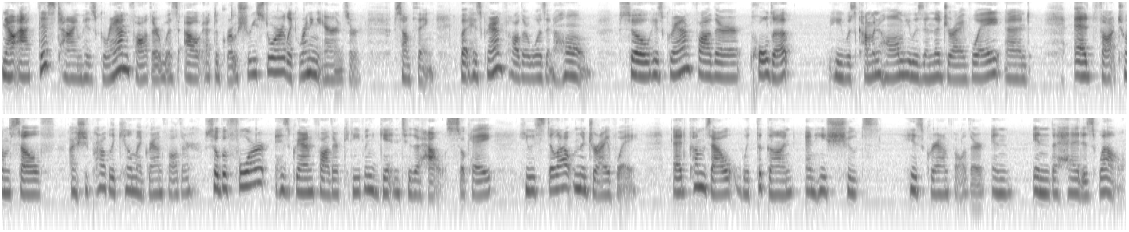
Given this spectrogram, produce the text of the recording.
Now, at this time, his grandfather was out at the grocery store, like running errands or something, but his grandfather wasn't home. So his grandfather pulled up. He was coming home, he was in the driveway, and Ed thought to himself, I should probably kill my grandfather. So before his grandfather could even get into the house, okay, he was still out in the driveway. Ed comes out with the gun and he shoots his grandfather in in the head as well.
